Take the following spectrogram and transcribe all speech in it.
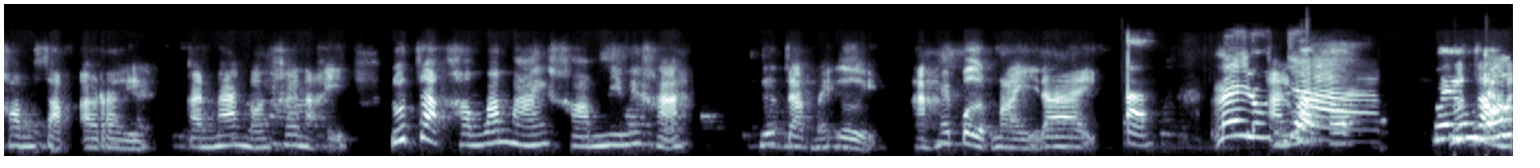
คำศัพท์อะไรกันมากน้อยแค่ไหน รู้จักคำว่าไม้ค้ำนี่ไหมคะ รู้จักไหมเอ่ยอะให้เปิดไมค์ได้ ไม่รู้อันจักว่ารู้จักไหม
